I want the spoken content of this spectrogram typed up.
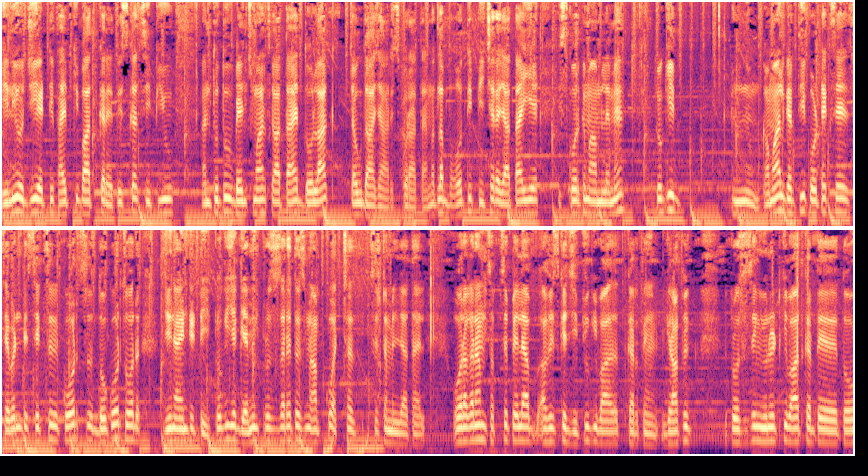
हीलियो जी एट्टी फाइव की बात करें तो इसका C P U AnTuTu benchmarks का आता है दो लाख चौदह हज़ार, स्कोर आता है। मतलब बहुत ही पीछे रह जाता है ये स्कोर के मामले में, क्योंकि कमाल करती है कोटेक से 76 कोर्स दो कोर्स और जी नाइनटी टी क्योंकि ये गेमिंग प्रोसेसर है तो इसमें आपको अच्छा सिस्टम मिल जाता है। और अगर हम सबसे पहले अब अब इसके जीपीयू की बात करते हैं ग्राफिक प्रोसेसिंग यूनिट की बात करते हैं तो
